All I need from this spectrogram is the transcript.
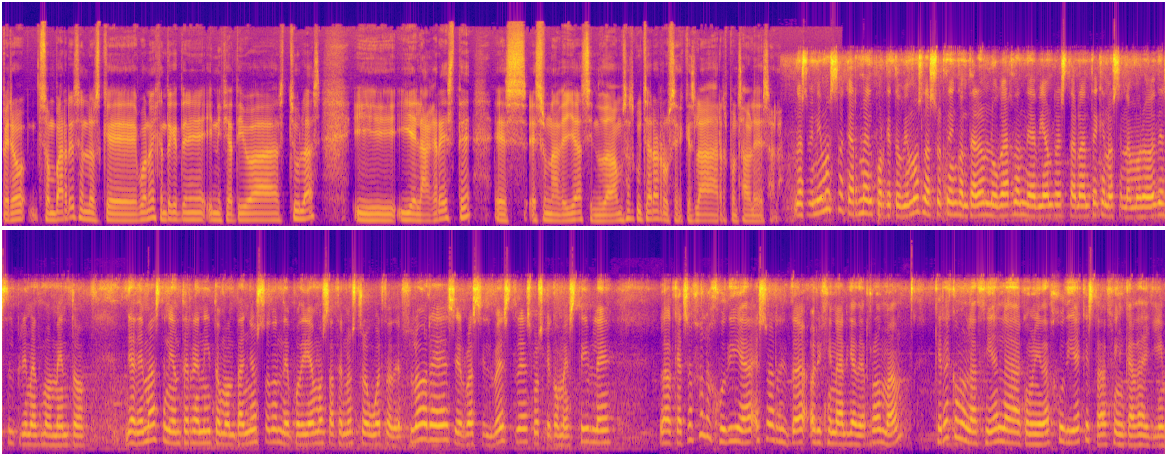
Pero son barrios en los que, bueno, hay gente que tiene iniciativas chulas y, el Agreste es, es, una de ellas, sin duda. Vamos a escuchar a Ruse, que es la responsable de sala. Nos vinimos a Carmel porque tuvimos la suerte de encontrar un lugar donde había un restaurante que nos enamoró desde el primer momento. Y además tenía un terrenito montañoso donde podíamos hacer nuestro huerto de flores, hierbas silvestres, bosque comestible. La alcachofa la judía es una receta originaria de Roma que era como lo hacía la comunidad judía que estaba afincada allí.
